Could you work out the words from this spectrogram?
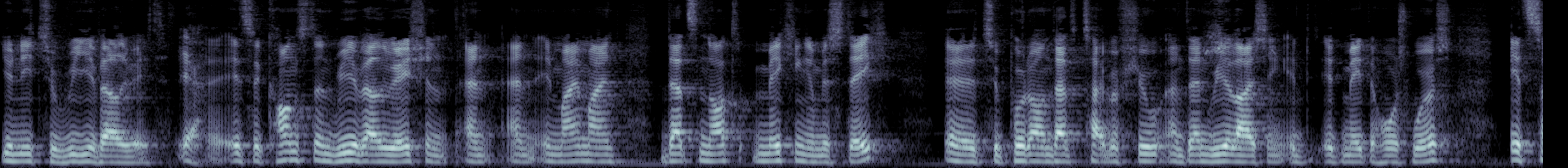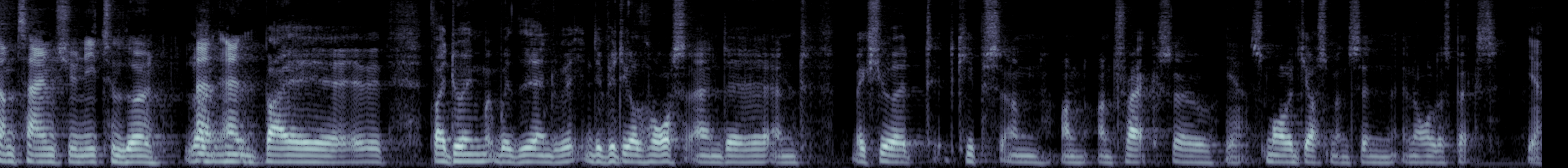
you need to reevaluate. Yeah. Uh, it's a constant reevaluation, and, and in my mind, that's not making a mistake uh, to put on that type of shoe and then realizing it, it made the horse worse. It's sometimes you need to learn, learn and, and by uh, by doing with the individual horse and uh, and make sure it, it keeps on, on, on track. So yeah. small adjustments in, in all aspects. Yeah,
